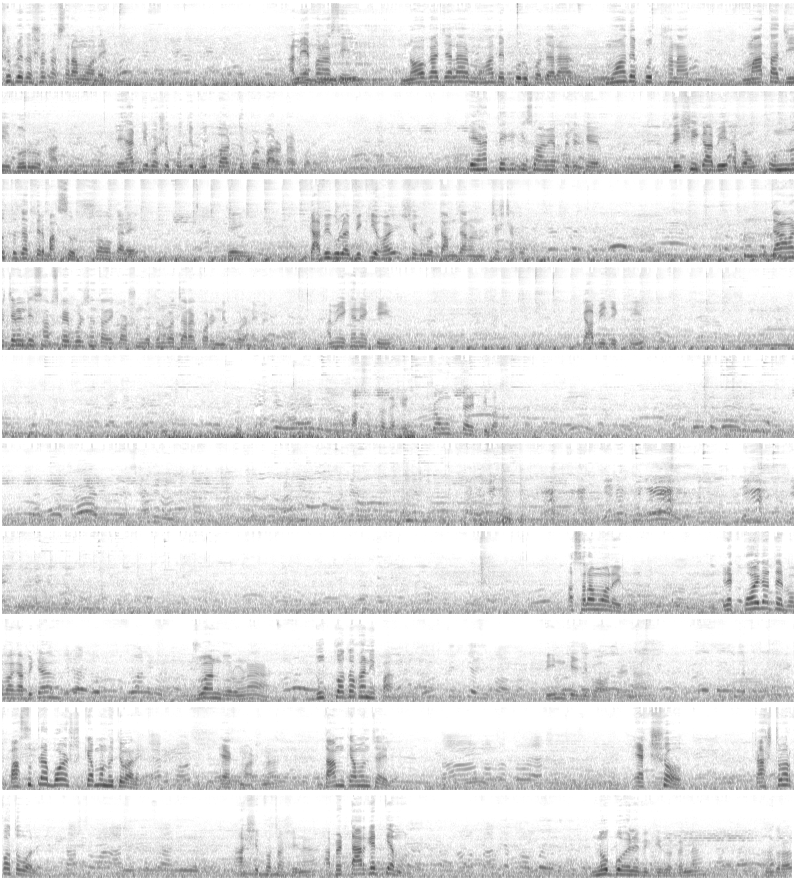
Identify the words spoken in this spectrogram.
সুপ্রিয় দর্শক, আসসালামু আলাইকুম। আমি এখন আছি নওগাঁ জেলার মহাদেবপুর উপজেলার মহাদেবপুর থানার মাতাজি গরুর হাট। এই হাটটি বসে প্রতি বুধবার দুপুর বারোটার পরে। এই হাট থেকে কিছু আমি আপনাদেরকে দেশি গাবি এবং উন্নত জাতের বাছুর সহকারে যে গাবিগুলো বিক্রি হয়, সেগুলোর দাম জানানোর চেষ্টা করব। যারা আমার চ্যানেলটি সাবস্ক্রাইব করেছেন, তাদেরকে অসংখ্য ধন্যবাদ। যারা করেননি, করে নেবেন। আমি এখানে একটি গাবি দেখছি। বাসুরটা দেখেন চমৎকার একটি বাসুর। আসসালামু আলাইকুম। এটা কয় দাঁতের বাবা গাবিটা? জোয়ান গরু না? দুধ কতখানি পান? তিন কেজি পাওয়া যায় না। বাছুরটার বয়স কেমন হতে পারে? এক মাস না? দাম কেমন চাইলে? একশো। কাস্টমার কত বলে? আশি পঁচাশি না? আপনার টার্গেট কেমন? নব্বই হলে বিক্রি করবেন না? বন্ধুরা।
